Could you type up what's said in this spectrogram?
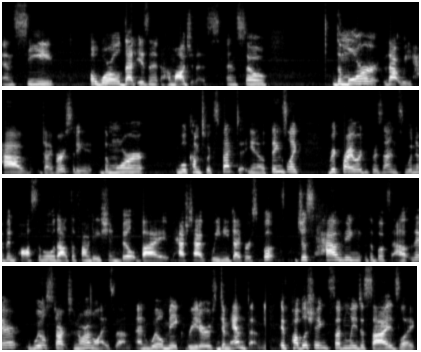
and see a world that isn't homogenous. And so the more that we have diversity, the more we'll come to expect it. You know, things like Rick Riordan Presents wouldn't have been possible without the foundation built by hashtag We Need Diverse Books. Just having the books out there will start to normalize them and will make readers demand them. If publishing suddenly decides, like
